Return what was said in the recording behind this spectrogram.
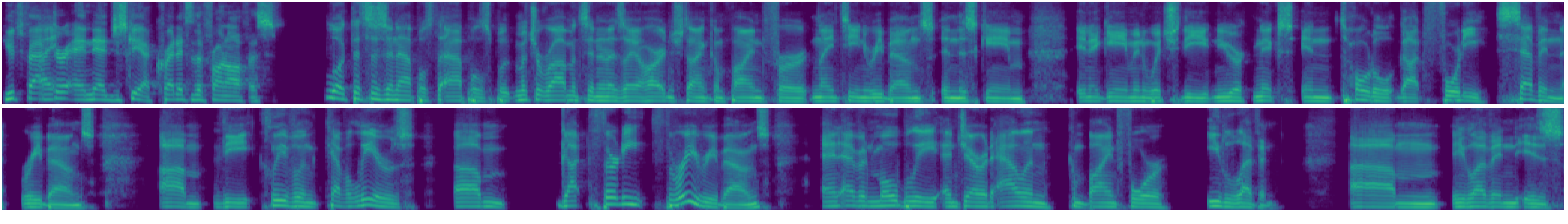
huge factor. I, and uh, just yeah, credit to the front office look, this isn't apples to apples, but Mitchell Robinson and Isaiah Hartenstein combined for 19 rebounds in this game, in a game in which the New York Knicks in total got 47 rebounds. Um, the Cleveland Cavaliers um, got 33 rebounds, and Evan Mobley and Jarrett Allen combined for 11. Um, 11 is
